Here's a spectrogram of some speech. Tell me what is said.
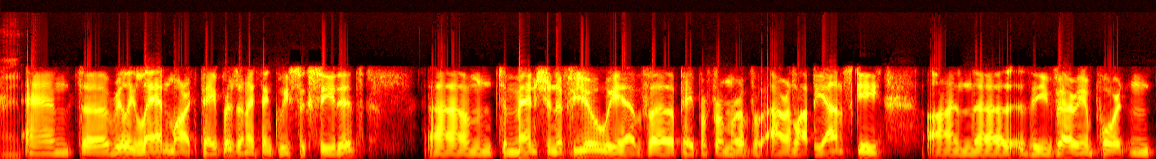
right. and uh, really landmark papers, and I think we succeeded. Um, to mention a few, we have a paper from Aaron Lopiansky on uh, the very important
